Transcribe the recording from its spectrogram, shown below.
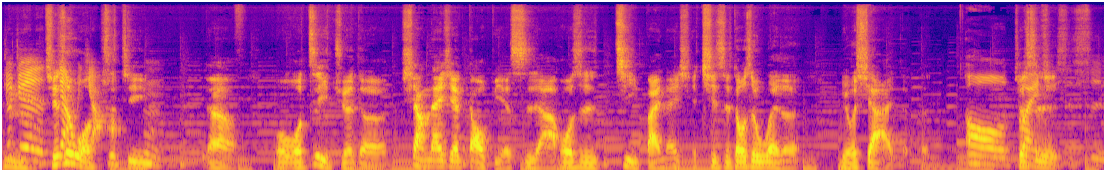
就觉得其实我自己，呃。我我自己觉得，像那些告别式啊，或是祭拜那些，其实都是为了留下来的人。哦，就是，其实是，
